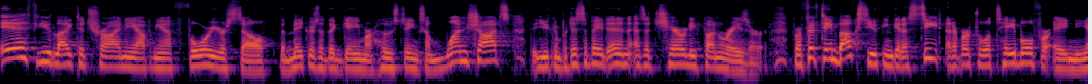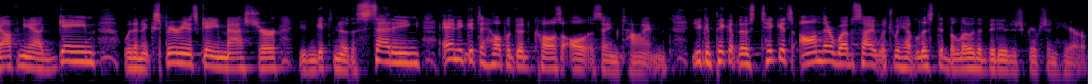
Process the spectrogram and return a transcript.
If you'd like to try Nejavina for yourself, the makers of the game are hosting some one-shots that you can participate in as a charity fundraiser. For 15 bucks, you can get a seat at a virtual table for a Nejavina game with an experienced game master. You can get to know the setting, and you get to help a good cause all at the same time. You can pick up those tickets on their website, which we have listed below the video description here.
